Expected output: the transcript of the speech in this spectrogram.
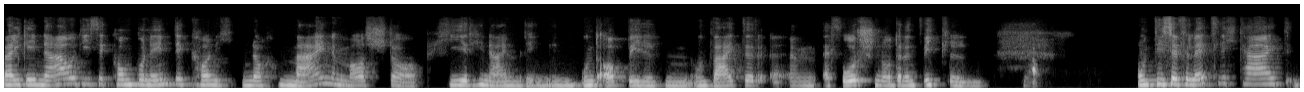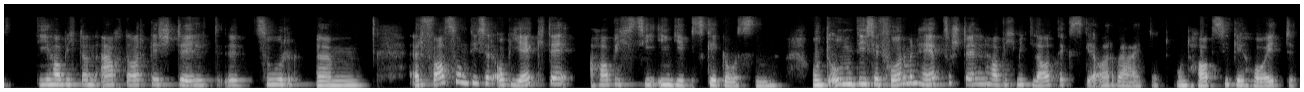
Weil genau diese Komponente kann ich nach meinem Maßstab hier hineinbringen und abbilden und weiter ähm, erforschen oder entwickeln. Ja. Und diese Verletzlichkeit, die habe ich dann auch dargestellt äh, zur ähm, Erfassung dieser Objekte habe ich sie in Gips gegossen. Und um diese Formen herzustellen, habe ich mit Latex gearbeitet und habe sie gehäutet.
